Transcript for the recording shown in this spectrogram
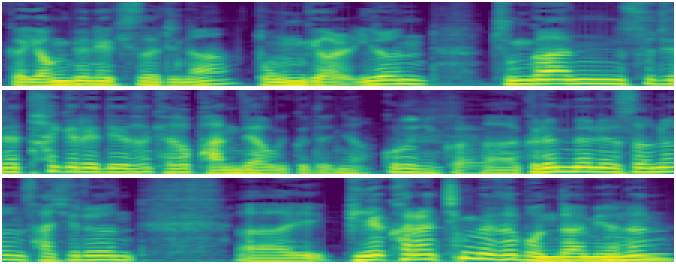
그러니까 영변 핵 시설이나 동결 이런 중간 수준의 타결에 대해서는 계속 반대하고 있거든요. 그러니까요. 어, 그런 면에서는 사실은 어, 비핵화라는 측면에서 본다면은 음.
